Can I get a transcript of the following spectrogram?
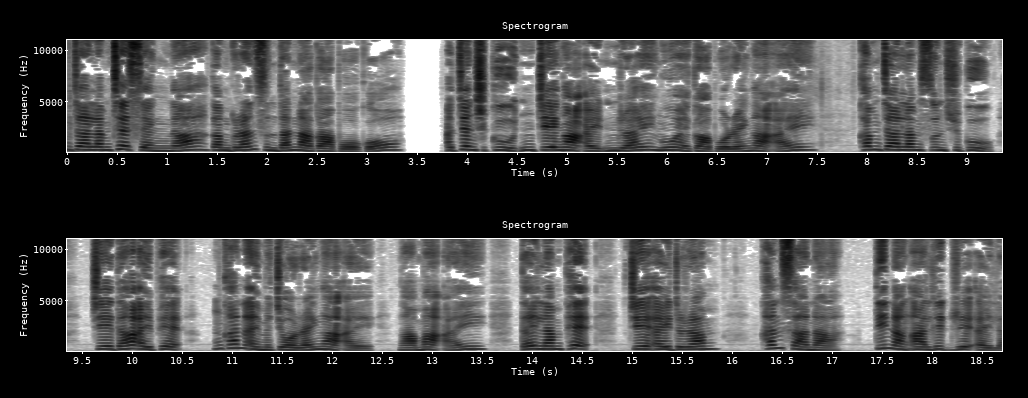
ำจานลำเชดเซงนะกำกรันสุนดันนากาโบโกอาจารย์ชกูนเจงะไอไรงูไอกาโบไรงะไอคำจานลำสุนชกูเจดาไอเพะงคันไอมาจ่อไรงะไองามาไอได้ลำเพะเจไอดรัมคันสานาตินังอาลิดเรไอล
